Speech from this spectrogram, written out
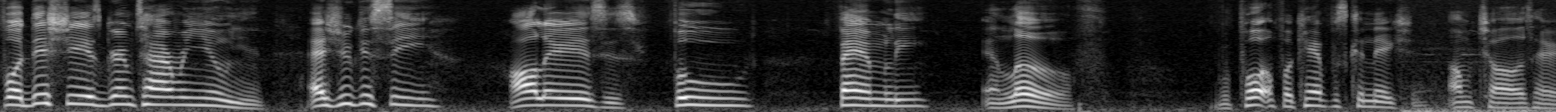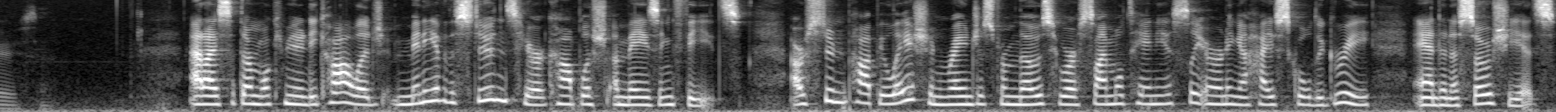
for this year's Grahamtown reunion. As you can see, all there is is food, family, and love. Reporting for Campus Connection, I'm Charles Harrison. At Isothermal Community College, many of the students here accomplish amazing feats. Our student population ranges from those who are simultaneously earning a high school degree and an associate's,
